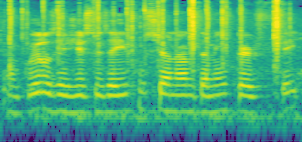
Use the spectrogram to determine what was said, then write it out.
Tranquilo, os registros aí funcionando também perfeito.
